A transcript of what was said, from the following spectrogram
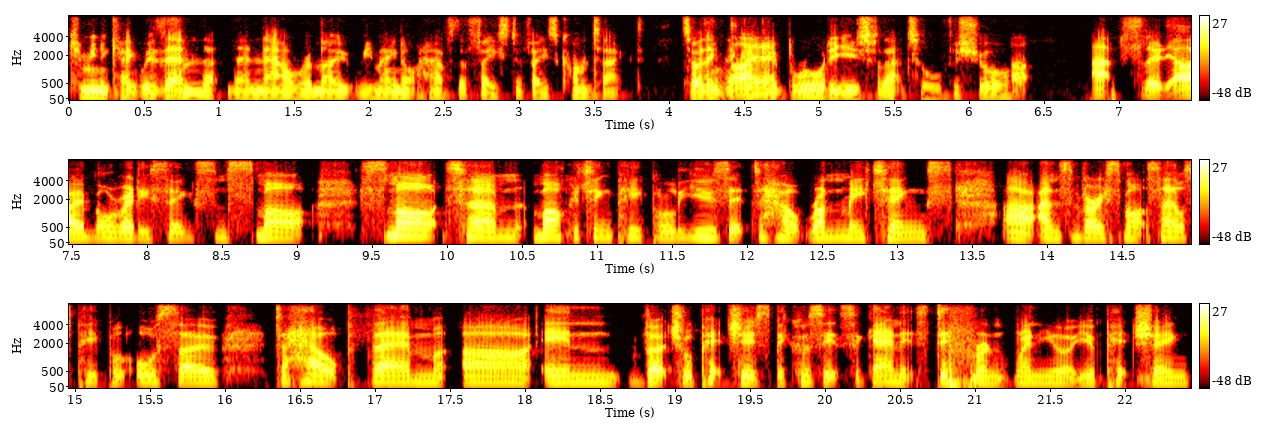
communicate with them that they're now remote? We may not have the face to face contact. So I think there oh, could be a broader use for that tool for sure. Uh, Absolutely. I'm already seeing some smart, smart um, marketing people use it to help run meetings, uh, and some very smart salespeople also to help them uh, in virtual pitches because it's again it's different when you're you're pitching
